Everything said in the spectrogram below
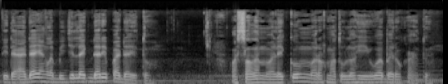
tidak ada yang lebih jelek daripada itu. Wassalamualaikum warahmatullahi wabarakatuh.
